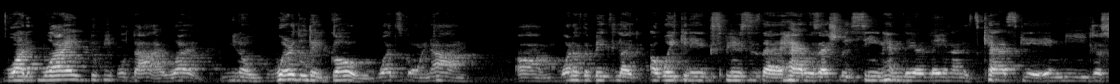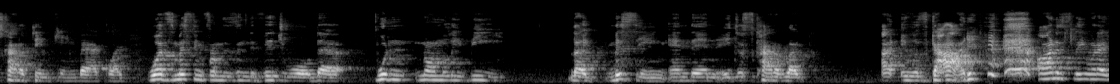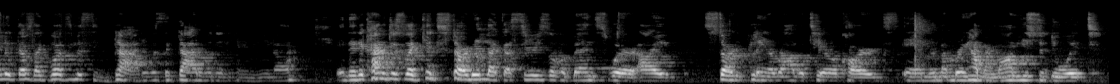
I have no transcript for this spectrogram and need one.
what, why do people die? What, you know, where do they go? What's going on? Um, one of the big like awakening experiences that I had was actually seeing him there laying on his casket and me just kind of thinking back like what's missing from this individual that wouldn't normally be like missing and then it just kind of like I, it was God. Honestly, when I looked, I was like, "What's missing? God." It was the God within him, you know. And then it kind of just like kick started like a series of events where I started playing around with tarot cards and remembering how my mom used to do it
